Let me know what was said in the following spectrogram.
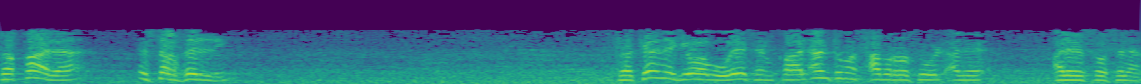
فقال استغفر لي. فكان جواب ويس قال أنتم أصحاب الرسول عليه, عليه الصلاة والسلام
